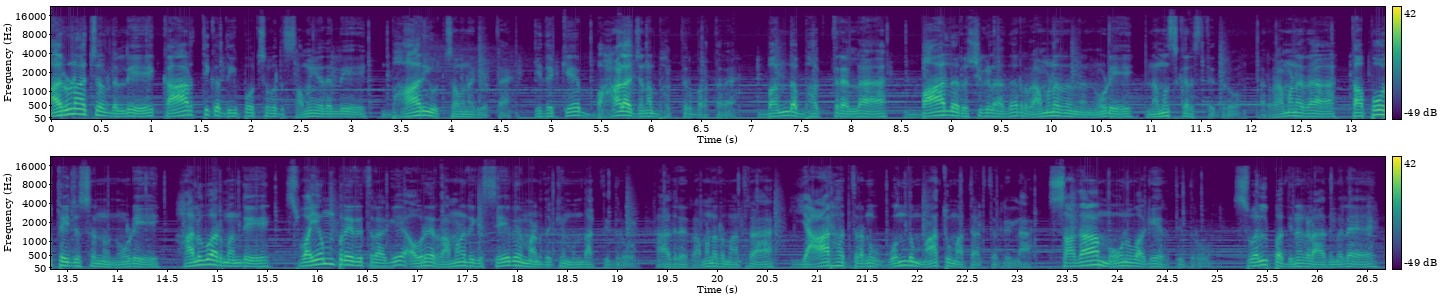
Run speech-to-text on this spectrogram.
ಅರುಣಾಚಲದಲ್ಲಿ ಕಾರ್ತಿಕ ದೀಪೋತ್ಸವದ ಸಮಯದಲ್ಲಿ ಭಾರಿ ಉತ್ಸವ ನಡೆಯುತ್ತೆ. ಇದಕ್ಕೆ ಬಹಳ ಜನ ಭಕ್ತರು ಬರ್ತಾರೆ. ಬಂದ ಭಕ್ತರೆಲ್ಲ ಬಾಲ ಋಷಿಗಳಾದ ರಮಣರನ್ನ ನೋಡಿ ನಮಸ್ಕರಿಸ್ತಿದ್ರು. ರಮಣರ ತಪೋ ತೇಜಸ್ಸನ್ನು ನೋಡಿ ಹಲವಾರು ಮಂದಿ ಸ್ವಯಂ ಪ್ರೇರಿತರಾಗಿ ಅವರೇ ರಮಣರಿಗೆ ಸೇವೆ ಮಾಡೋದಕ್ಕೆ ಮುಂದಾಗ್ತಿದ್ರು. ಆದ್ರೆ ರಮಣರು ಮಾತ್ರ ಯಾರ ಹತ್ರನೂ ಒಂದು ಮಾತು ಮಾತಾಡ್ತಿರ್ಲಿಲ್ಲ. ಸದಾ ಮೌನವಾಗೇ ಇರ್ತಿದ್ರು. ಸ್ವಲ್ಪ ದಿನಗಳಾದ್ಮೇಲೆ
